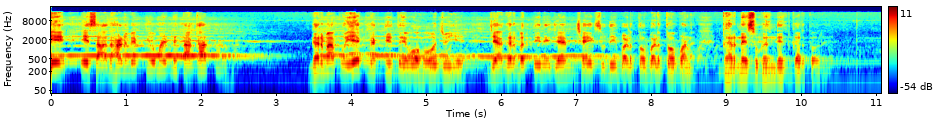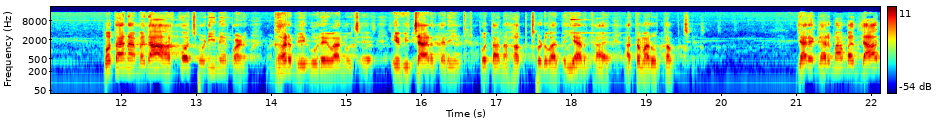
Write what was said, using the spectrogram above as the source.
એ એ સાધારણ વ્યક્તિઓમાં એટલી તાકાત ન હોય. ઘરમાં કોઈ એક વ્યક્તિ તો એવો હોવો જોઈએ જે અગરબત્તીની જેમ છેક સુધી બળતો બળતો પણ ઘરને સુગંધિત કરતો રહે. પોતાના બધા હકો છોડીને પણ ઘર ભેગું રહેવાનું છે એ વિચાર કરી પોતાના હક છોડવા તૈયાર થાય. આ તમારું તપ છે. જ્યારે ઘરમાં બધા જ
